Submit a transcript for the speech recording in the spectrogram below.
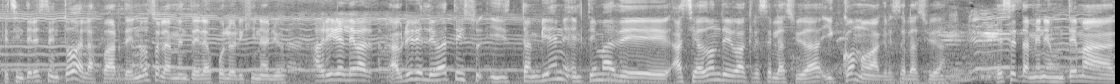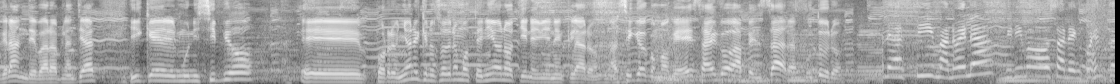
que se interese en todas las partes, no solamente de los pueblos originarios. abrir el debate también. Abrir el debate y, su- y también el tema de hacia dónde va a crecer la ciudad y cómo va a crecer la ciudad. Ese también es un tema grande para plantear y que el municipio, eh, por reuniones que nosotros hemos tenido, no tiene bien en claro. Así que como que es algo a pensar al futuro. Hola, sí, Manuela, vinimos al encuentro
